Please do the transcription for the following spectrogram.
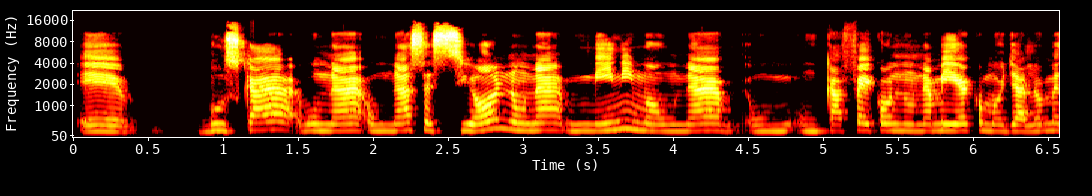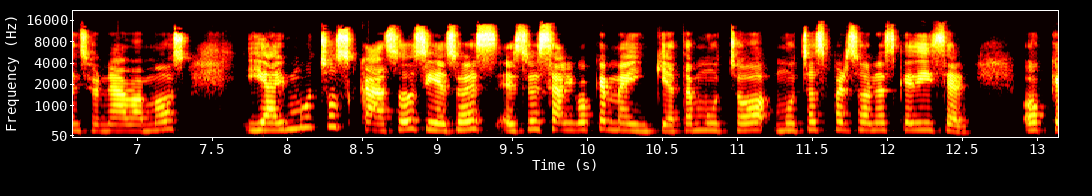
Eh, busca una, una sesión, una mínimo, una, un, café con una amiga, como ya lo mencionábamos. Y hay muchos casos, y eso es, eso es algo que me inquieta mucho, muchas personas que dicen, ok,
